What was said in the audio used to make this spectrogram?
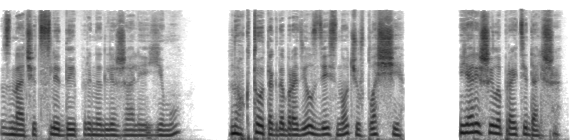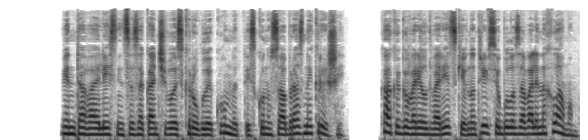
Значит, следы принадлежали ему? Но кто тогда бродил здесь ночью в плаще? Я решила пройти дальше. Винтовая лестница заканчивалась круглой комнатой с конусообразной крышей. Как и говорил дворецкий, внутри все было завалено хламом.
